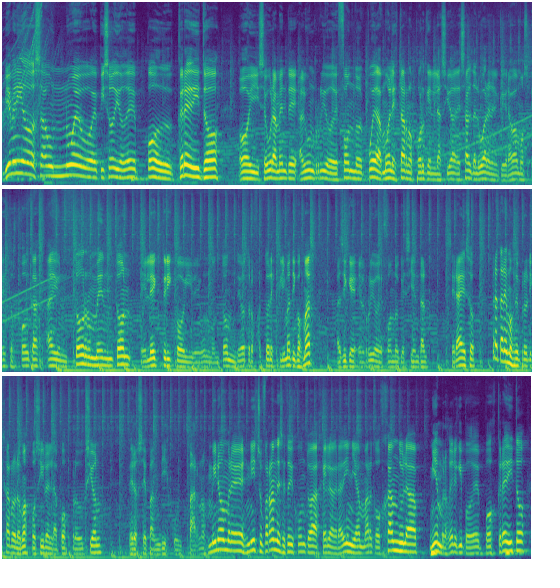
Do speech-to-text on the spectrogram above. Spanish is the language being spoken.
Bienvenidos a un nuevo episodio de Podcrédito. Hoy seguramente algún ruido de fondo pueda molestarnos porque en la ciudad de Salta, lugar en el que grabamos estos podcasts, hay un tormentón eléctrico y de un montón de otros factores climáticos más. Así que el ruido de fondo que sientan será eso. Trataremos de prolijarlo lo más posible en la postproducción, pero sepan disculparnos. Mi nombre es Nitsu Fernández, estoy junto a Helga Gradín y a Marco Jándula, miembros del equipo de postcrédito,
